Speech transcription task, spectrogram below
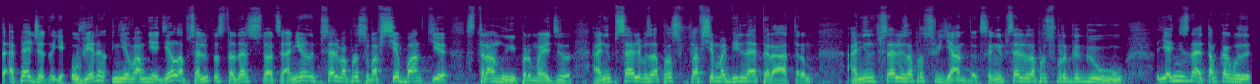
Опять же, это, я уверен, не во мне дело, абсолютно стандартная ситуация. Они написали вопросы во все банки страны про мои дела. Они написали запросы во все мобильные операторам. Они написали запросы в Яндекс. Они написали запросы в РГГУ. Я не знаю, там как бы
